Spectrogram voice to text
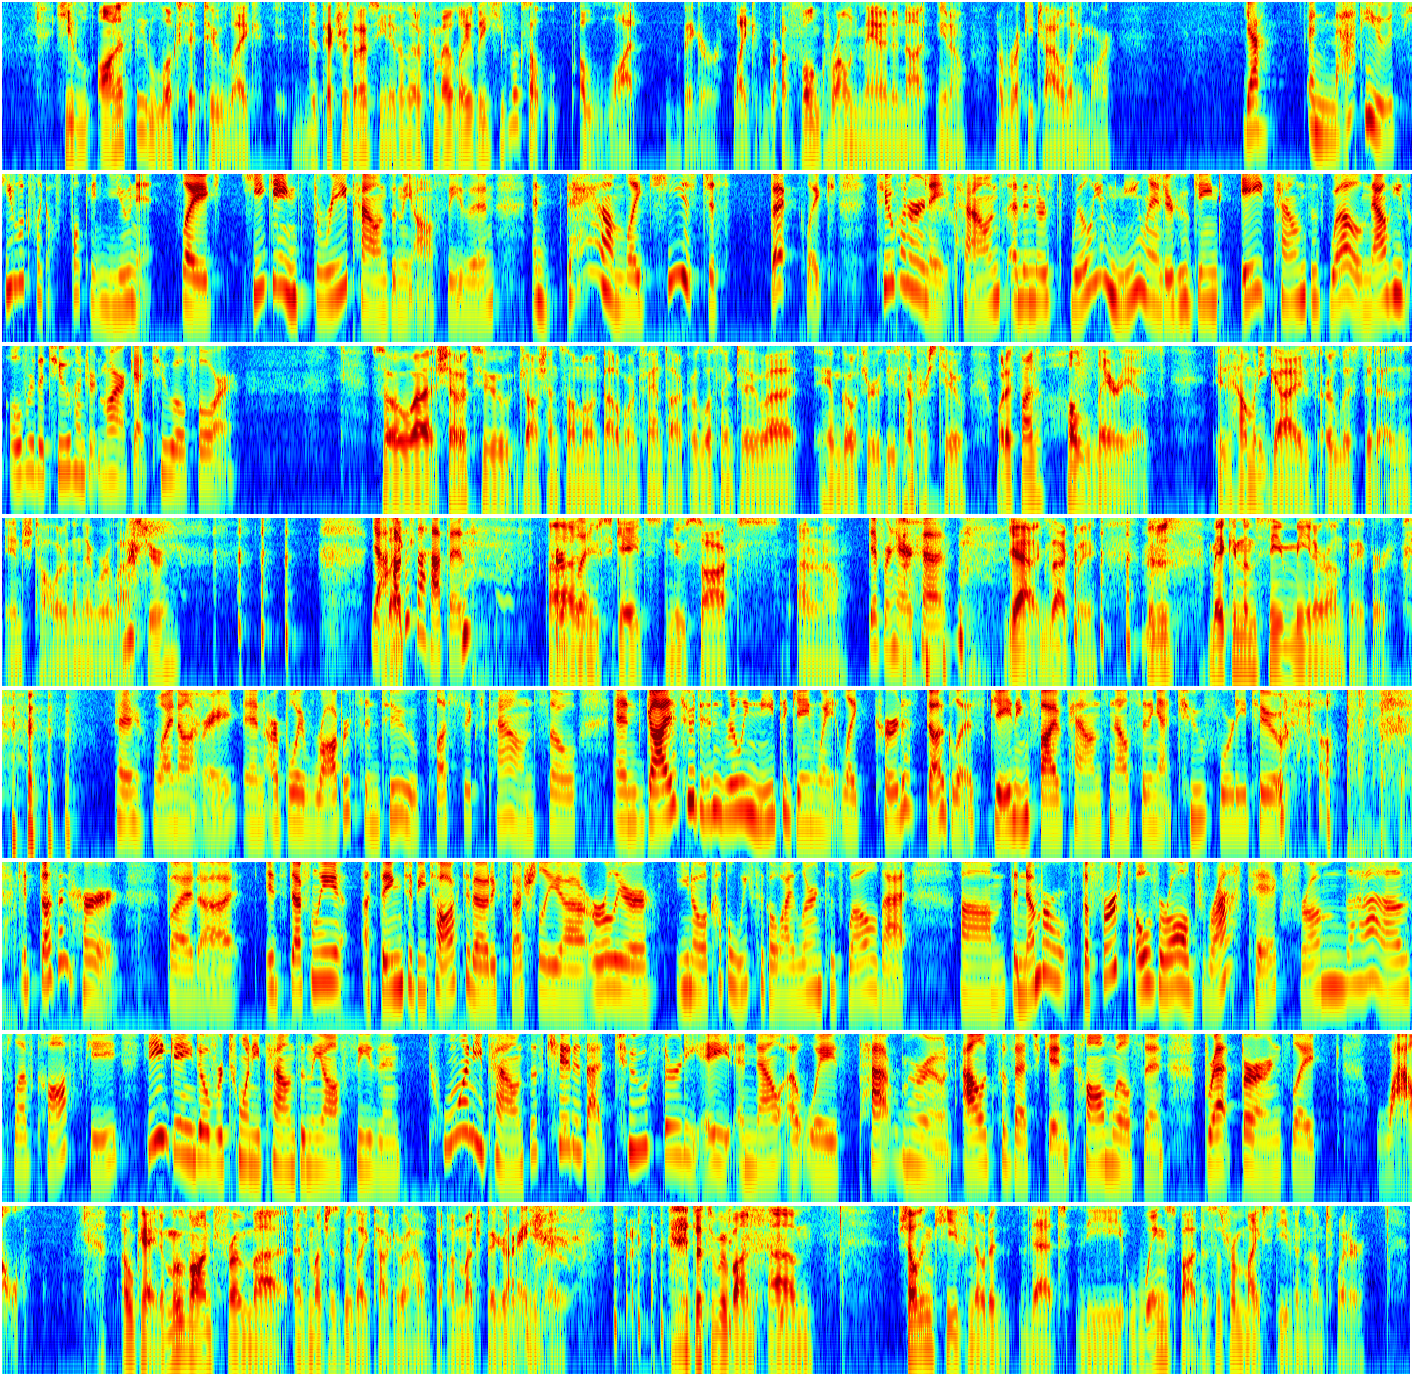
He honestly looks it too. Like the pictures that I've seen of him that have come out lately, he looks a, a lot bigger, like a full grown man and not, you know, a rookie child anymore. Yeah. And Matthews, he looks like a fucking unit. Like he gained three pounds in the off season, and damn, like he is just thick, like 208 pounds. And then there's William Nylander who gained eight pounds as well. Now he's over the 200 mark at 204. So uh, shout out to Josh Anselmo and Battleborn Fan Talk. I was listening to uh, him go through these numbers too. What I find hilarious is how many guys are listed as an inch taller than they were last year. Yeah, how does that happen? uh, new skates, new socks. I don't know. Different haircut. Yeah, exactly. They're just making them seem meaner on paper. Hey, why not, right? And our boy Robertson too, plus six pounds. So, and guys who didn't really need to gain weight, like Curtis Douglas, gaining five pounds, now sitting at two forty two. So, it doesn't hurt, but uh, it's definitely a thing to be talked about. Especially uh, earlier, you know, a couple weeks ago, I learned as well that um, the number, the first overall draft pick from the Habs, Slafkovsky, he gained over 20 pounds in the off season. 20 pounds. This kid is at 238 and now outweighs Pat Maroon, Alex Ovechkin, Tom Wilson, Brent Burns. Like, wow. Okay, to move on from uh, as much as we like talking about how b- uh, much bigger Sorry. the team is, just to move on. Um, Sheldon Keefe noted that the wing spot, this is from Mike Stevens on Twitter,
